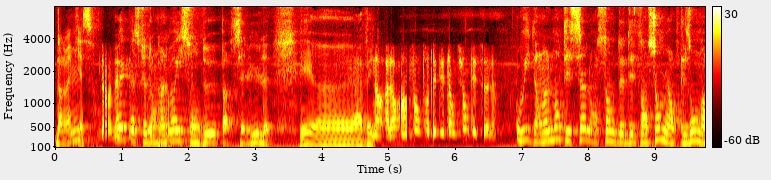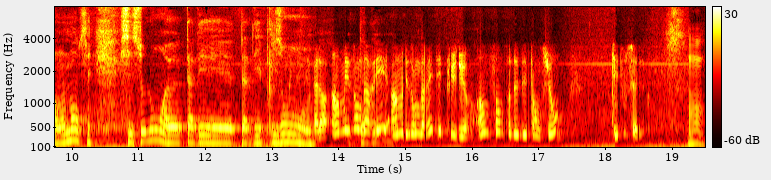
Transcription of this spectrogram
Dans la même pièce. Dans la même Oui, parce que normalement, ils sont deux par cellule. Et euh, avec. Non, alors en centre de détention, t'es seul. Hein. Oui, normalement, t'es seul en centre de détention, mais en prison, normalement, c'est c'est selon. euh, t'as des, t'as des prisons. Alors en maison d'arrêt, en maison d'arrêt, t'es plusieurs. En centre de détention, t'es tout seul. Mhm.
